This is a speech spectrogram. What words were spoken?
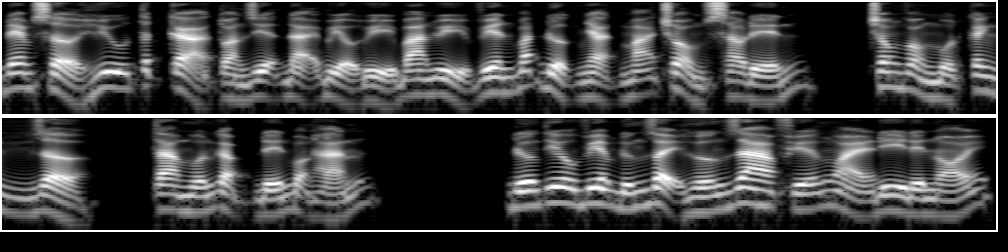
đem sở hữu tất cả toàn diện đại biểu ủy ban ủy viên bắt được nhạt mã tròm sao đến, trong vòng một canh giờ, ta muốn gặp đến bọn hắn. Đường tiêu viêm đứng dậy hướng ra phía ngoài đi đến nói,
